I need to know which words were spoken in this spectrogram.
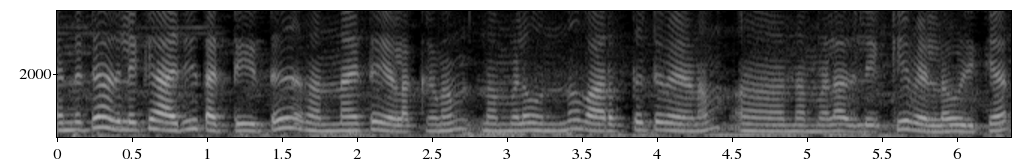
എന്നിട്ട് അതിലേക്ക് അരി തട്ടിയിട്ട് നന്നായിട്ട് ഇളക്കണം. നമ്മൾ ഒന്ന് വറുത്തിട്ട് വേണം നമ്മൾ അതിലേക്ക് വെള്ളം ഒഴിക്കാൻ.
